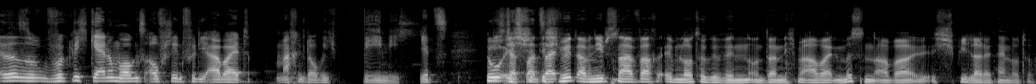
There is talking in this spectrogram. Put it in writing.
also wirklich gerne morgens aufstehen für die Arbeit machen, glaube ich, wenig. Jetzt. Du, nicht, ich, ich würde am liebsten einfach im Lotto gewinnen und dann nicht mehr arbeiten müssen, aber ich spiele leider kein Lotto.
